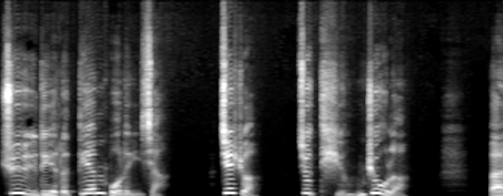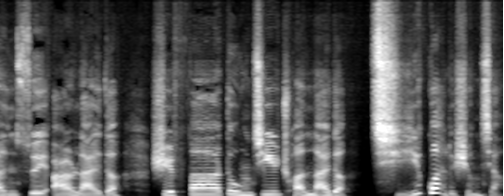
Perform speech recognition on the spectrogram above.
剧烈的颠簸了一下，接着就停住了。伴随而来的是发动机传来的奇怪的声响。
